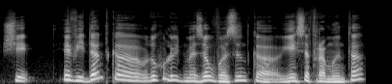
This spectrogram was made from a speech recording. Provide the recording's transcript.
Și evident că Duhul lui Dumnezeu, văzând că ei se frământă,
